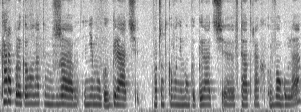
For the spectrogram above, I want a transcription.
Kara polegała na tym, że nie mógł grać, początkowo nie mógł grać w teatrach w ogóle,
